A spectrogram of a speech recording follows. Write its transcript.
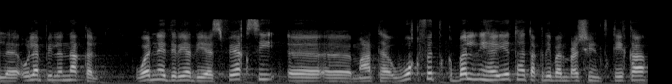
الأولمبي للنقل والنادي الرياضي صفاقسي آه، آه، معناتها وقفت قبل نهايتها تقريبا ب 20 دقيقة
